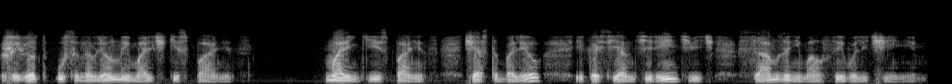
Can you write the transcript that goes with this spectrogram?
живет усыновленный мальчик-испанец. Маленький испанец часто болел, и Касьян Терентьевич сам занимался его лечением.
